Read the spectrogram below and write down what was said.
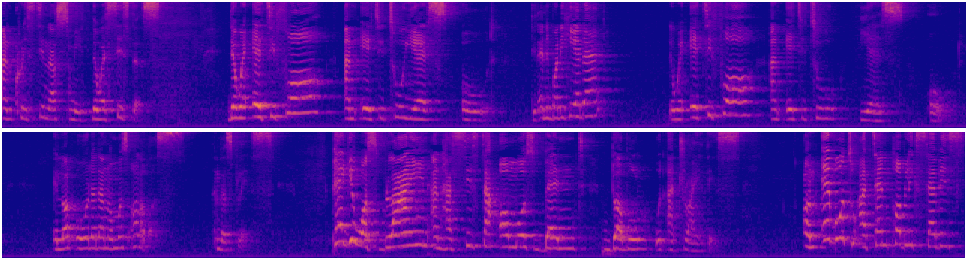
and Christina Smith. They were sisters. They were 84 and 82 years old. Did anybody hear that? They were 84 and 82 years old. A lot older than almost all of us in this place. Peggy was blind and her sister almost bent double with arthritis. Unable to attend public service,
